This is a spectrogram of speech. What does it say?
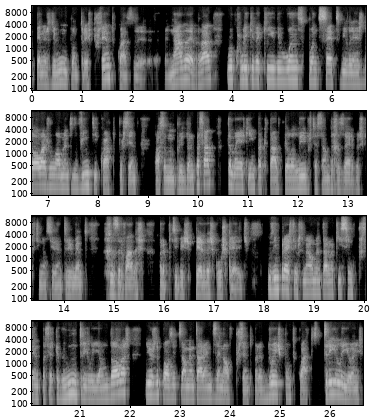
apenas de 1,3%, quase nada, é verdade. Lucro líquido aqui de 11,7 bilhões de dólares, um aumento de 24% passa num período do ano passado, também aqui impactado pela libertação de reservas que tinham sido anteriormente reservadas para possíveis perdas com os créditos. Os empréstimos também aumentaram aqui 5% para cerca de 1 trilhão de dólares e os depósitos aumentaram em 19% para 2,4 trilhões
